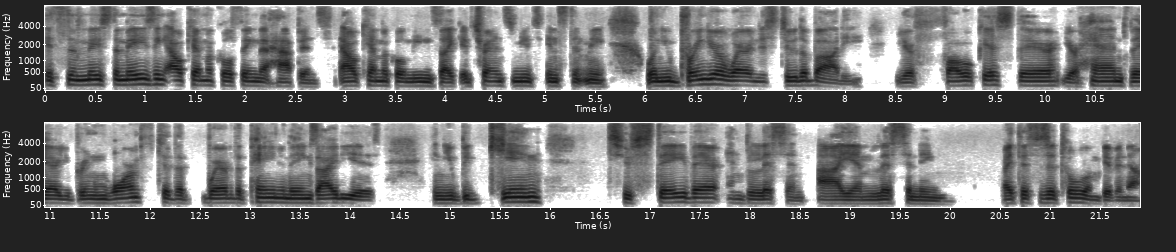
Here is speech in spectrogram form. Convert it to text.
It's the most amazing alchemical thing that happens. Alchemical means like it transmutes instantly. When you bring your awareness to the body, your focus there, your hand there, you bring warmth to the wherever the pain and the anxiety is, and you begin to stay there and listen. I am listening. Right? This is a tool I'm giving now.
